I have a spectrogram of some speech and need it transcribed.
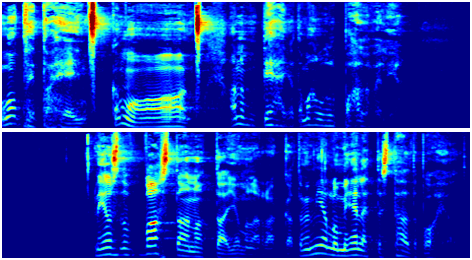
lopeta hei, come on, anna mun tehdä jotain, mä haluan olla palvelija. Me ei osata vastaanottaa Jumalan rakkautta, me mieluummin elettäisiin tältä pohjalta.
